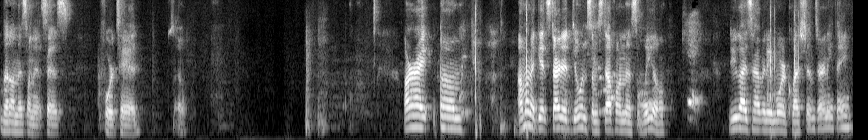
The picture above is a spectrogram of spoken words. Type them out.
But on this one, it says for Ted. So. All right. Um, I'm going to get started doing some stuff on this wheel. Do you guys have any more questions or anything?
